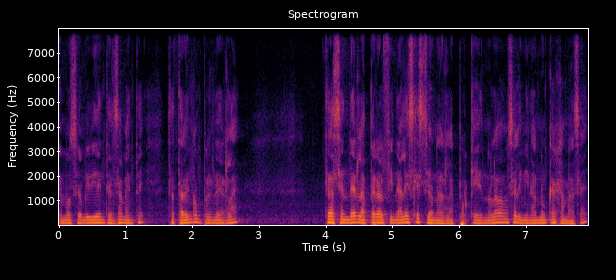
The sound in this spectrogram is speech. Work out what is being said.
emoción vivida intensamente, tratar de comprenderla, trascenderla, pero al final es gestionarla, porque no la vamos a eliminar nunca jamás. ¿eh?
